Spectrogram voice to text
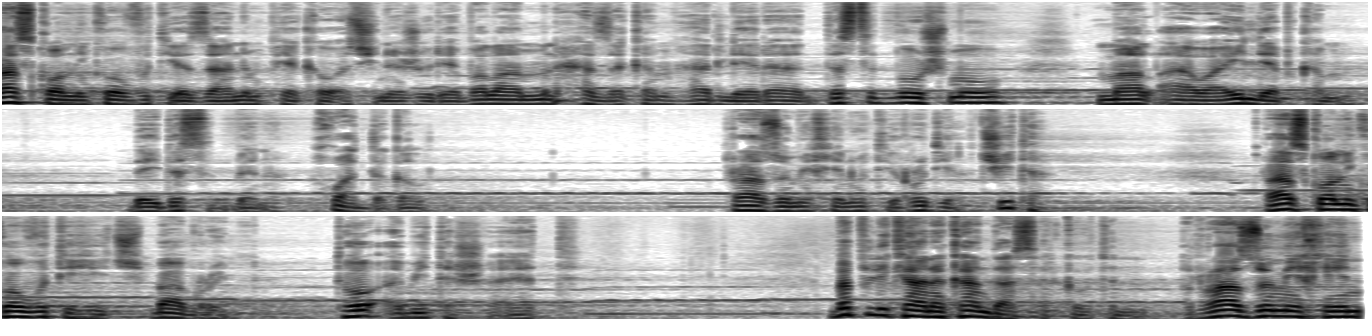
ڕاسکۆڵنیکۆڤ وتی، ئەزانم پێکەوە ئەچینە ژوورێ، بەڵام من حەزەکەم هەر لێرە دەستت بوشم و ماڵئاوایی لێ بکەم. دەی دەستت بێنە. خوات دەگەڵ. ڕازومیخین وتی، ڕودیا، چیتە؟ ڕاسکۆڵنیکۆڤ وتی هیچ، با بڕۆین. تۆ ئەبیتە شایەت. بە پلیکانەکاندا سەرکەوتن. ڕازومیخین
